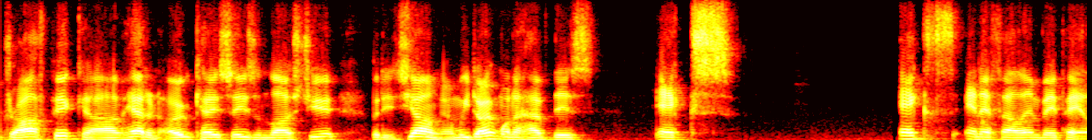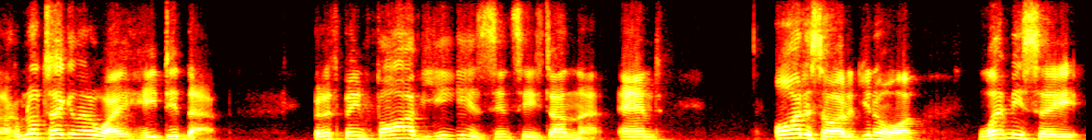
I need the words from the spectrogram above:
draft pick. Uh, he had an okay season last year, but he's young, and we don't want to have this ex ex NFL MVP. Like I'm not taking that away. He did that, but it's been five years since he's done that, and I decided, you know what? Let me see.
